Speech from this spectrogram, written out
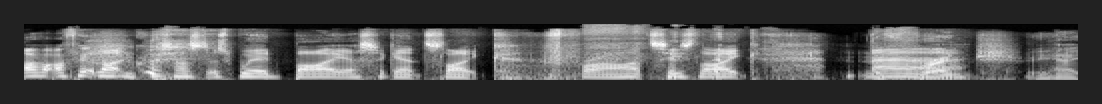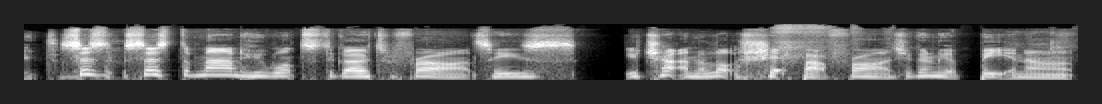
I, I feel like Chris has this weird bias against like France. He's like, The nah. French, he hates. Says says the man who wants to go to France. He's you're chatting a lot of shit about France. You're gonna get beaten up.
